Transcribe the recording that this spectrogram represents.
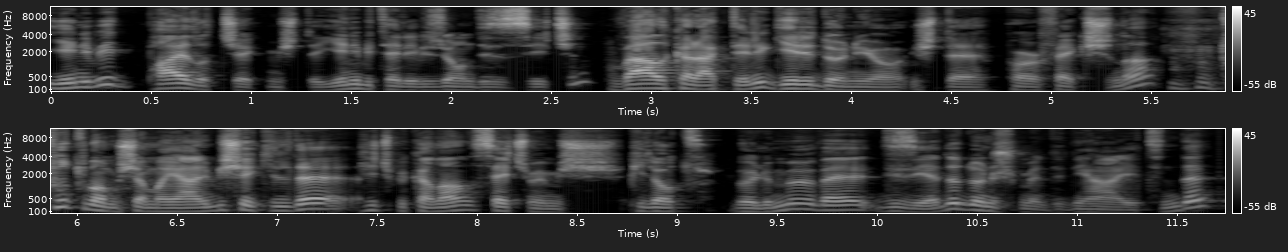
yeni bir pilot çekmişti. Yeni bir televizyon dizisi için. Val karakteri geri dönüyor işte Perfection'a. Tutmamış ama yani bir şekilde hiçbir kanal seçmemiş pilot bölümü ve diziye de dönüşmedi nihayetinde.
